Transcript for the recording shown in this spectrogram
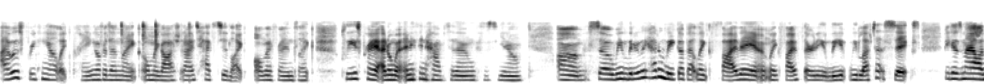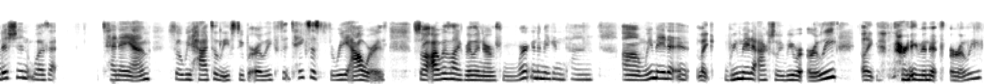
I was freaking out, like praying over them, like, oh my gosh. And I texted like all my friends, like, please pray. I don't want anything to happen to them because you know um, so we literally had to wake up at like 5 a.m., like 5:30. Leave. We left at 6 because my audition was at 10 a.m. So we had to leave super early because it takes us three hours. So I was like really nervous. We weren't gonna make it in time. Um, we made it in, like we made it actually. We were early, like 30 minutes early.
